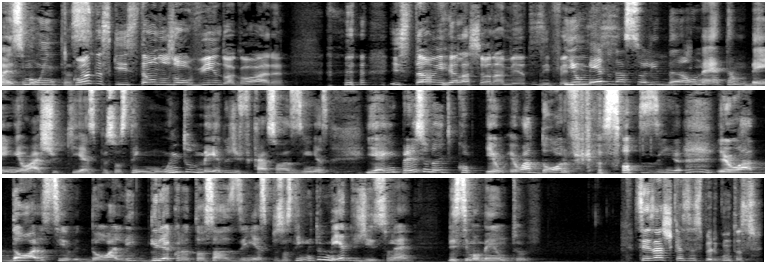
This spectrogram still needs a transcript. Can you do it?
mas muitas. Quantas que estão nos ouvindo agora estão em relacionamentos infelizes? E o medo da solidão, né, também. Eu acho que as pessoas têm muito medo de ficar sozinhas. E é impressionante. Eu, eu adoro ficar sozinha. Eu adoro, assim, eu dou alegria quando eu tô sozinha. As pessoas têm muito medo disso, né? Desse momento. Vocês acham que essas perguntas,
